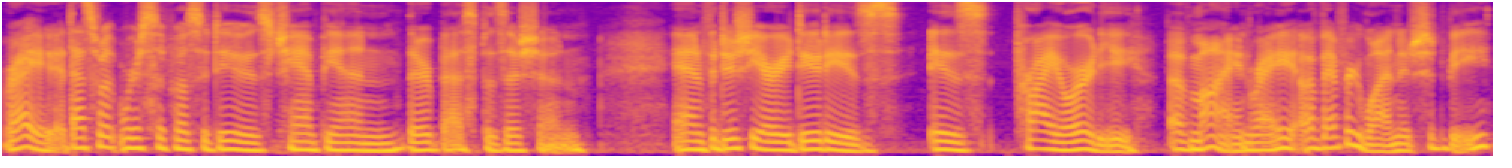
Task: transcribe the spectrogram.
Right. That's what we're supposed to do is champion their best position. And fiduciary duties is priority of mine, right? Of everyone, it should be.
